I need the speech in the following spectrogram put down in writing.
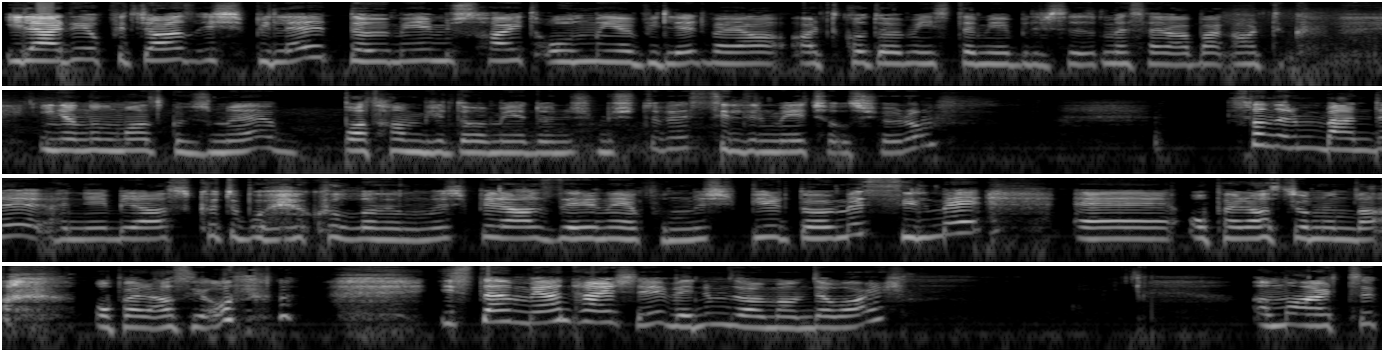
ileride yapacağınız iş bile dövmeye müsait olmayabilir veya artık o dövmeyi istemeyebilirsiniz. Mesela ben artık inanılmaz gözüme batan bir dövmeye dönüşmüştü ve sildirmeye çalışıyorum. Sanırım ben de hani biraz kötü boya kullanılmış, biraz derine yapılmış bir dövme silme e, operasyonunda operasyon istenmeyen her şey benim dövmemde var. Ama artık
